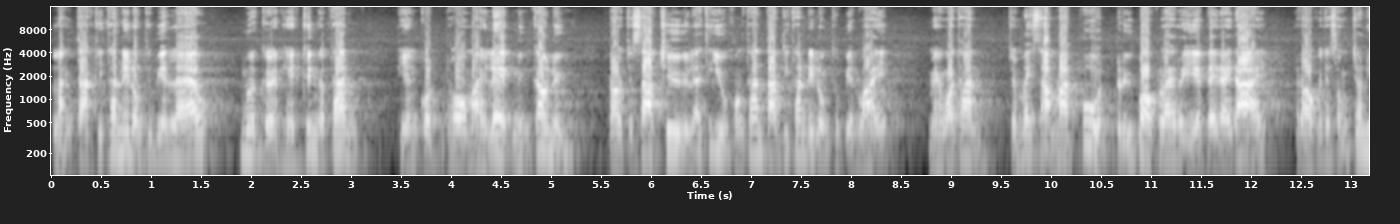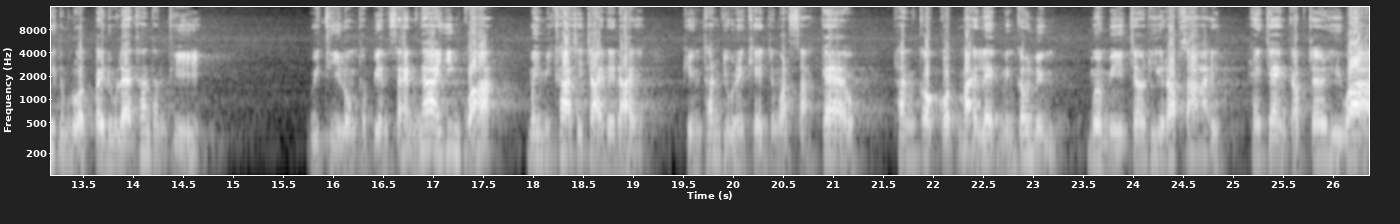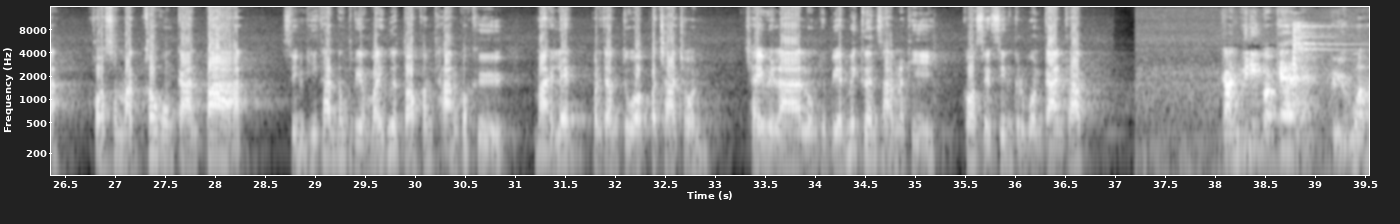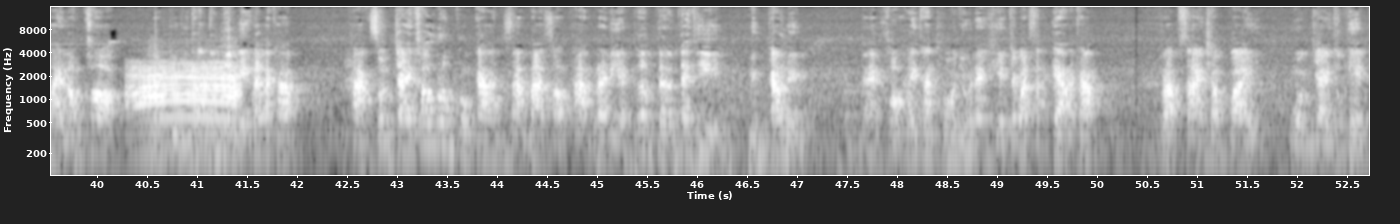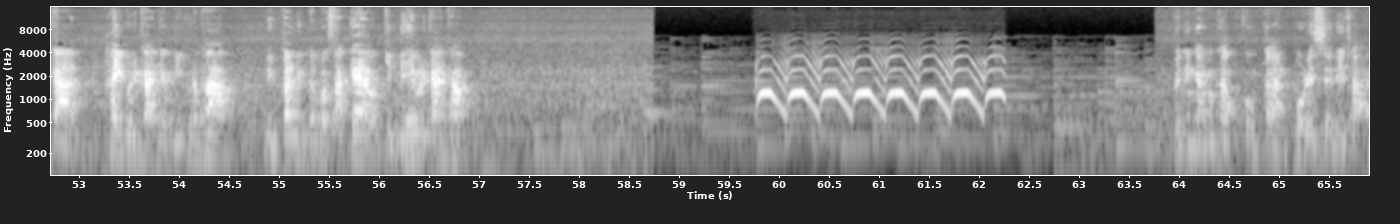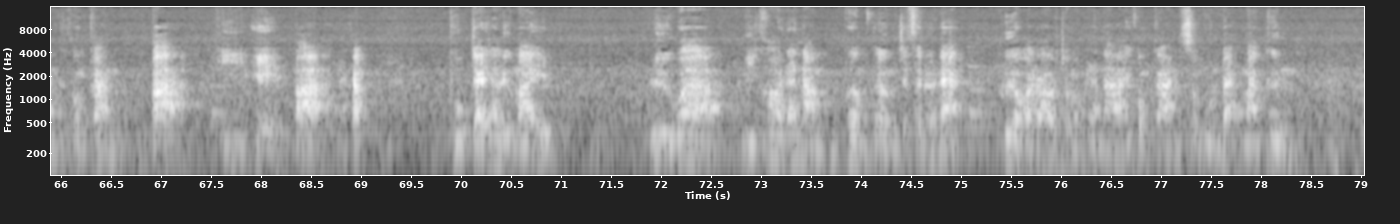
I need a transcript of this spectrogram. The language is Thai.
หลังจากที่ท่านได้ลงทะเบียนแล้ว เมื่อเกิดเหตุขึ้นกับท่าน เพียงกดโทรหมายเลข 191 เราจะทราบชื่อและที่อยู่ของท่านตามที่ท่านได้ลงทะเบียนไว้ แม้ว่าท่านจะไม่สามารถพูดหรือบอกรายละเอียดใด ๆ ได้ เราก็จะส่งเจ้าหน้าที่ตำรวจไปดูแลท่านทันที วิธีลงทะเบียนแสนง่ายยิ่งกว่า ไม่มีค่าใช้จ่ายใด ๆ เพียงท่านอยู่ในเขตจังหวัดสระแก้ว ท่านก็กดหมายเลข 191 เมื่อมีเจ้าหน้าที่รับสาย ให้แจ้งกับเจ้าหน้าที่ว่า ขอสมัครเข้าโครงการป้า สิ่งที่ท่านต้องเตรียมไว้เพื่อตอบคำถามก็คือ หมายเลขประจำตัวประชาชน ใช้เวลาลงทะเบียนไม่เกิน 3 นาที ก็เสร็จสิ้นกระบวนการครับ การวิธีกว่าแก้ หรือวัวหายล้อมคอกยังอยู่ที่ท่านต้องเลือกเองแล้วล่ะครับ หากสนใจเข้าร่วมโครงการสามารถสอบถามรายละเอียดเพิ่มเติมได้ที่ 191 แต่ขอให้ท่านโทรอยู่ในเขตจังหวัดสระแก้วนะครับ รับสายฉับไวห่วงใยทุกเหตุการณ์ให้บริการอย่างมีคุณภาพ191ตำรวจสระแก้ว ยินดีให้บริการครับ เป็นยังไงบ้างครับ โครงการ Police Anytime หรือโครงการป้า PA ป้านะครับ ถูกใจท่านหรือไม่ หรือว่ามีข้อแนะนำเพิ่มเติมจะเสนอแนะ เพื่อว่าเราจะมาพัฒนาให้โครงการสมบูรณ์แบบมากขึ้น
